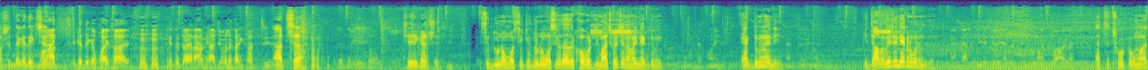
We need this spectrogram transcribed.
অসিত দাকে দেখছেন? মাছ একে দেখে ভয় খায়। খেতে চায় না আমি আছি বলে খালি খাচ্ছি। আচ্ছা। ঠিক আছে। এসছি দু নম্বর সিটে দু নম্বর সিটে দাদার খবর কি? মাছ হয়েছে না হয়নি একদমই? একদমই হয়নি? জালও ভেজেনি এখনও পর্যন্ত? আচ্ছা ছোট মাছ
